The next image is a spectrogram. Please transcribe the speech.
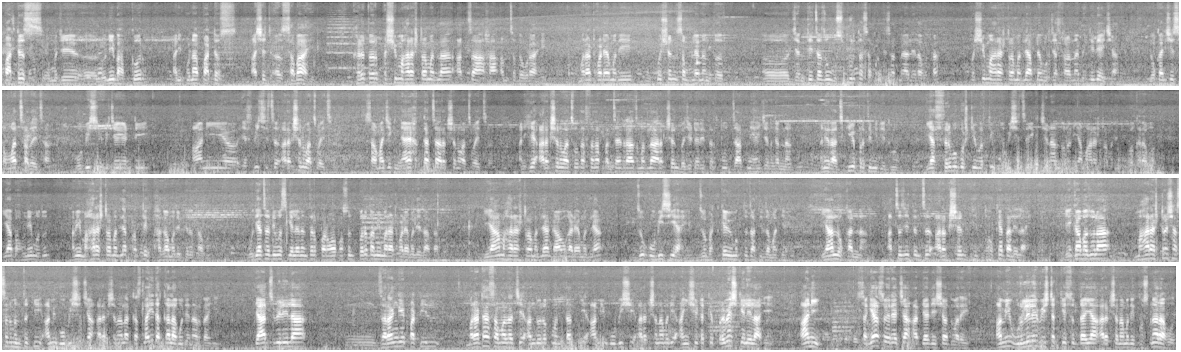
पाटस म्हणजे लोणी भापकोर आणि पुन्हा पाटस अशा सभा आहे खरं तर पश्चिम महाराष्ट्रामधला आजचा हा आमचा दौरा आहे. मराठवाड्यामध्ये उपोषण संपल्यानंतर जनतेचा जो उत्स्फूर्त असा प्रतिसाद मिळालेला होता पश्चिम महाराष्ट्रामधल्या आपल्या ऊर्जास्थळांना भेटी द्यायच्या लोकांशी संवाद साधायचा. ओबीसी विजय एन टी आणि एस बी सीचं आरक्षण वाचवायचं सामाजिक न्याय हक्काचं आरक्षण वाचवायचं आणि हे आरक्षण वाचवत असताना पंचायत राजमधलं आरक्षण बजेटरी तरतूद जातनिहाय जनगणना आणि राजकीय प्रतिनिधित्व या सर्व गोष्टीवरती ओबीसीचं एक जनआंदोलन या महाराष्ट्रामध्ये उभं करावं. या भावनेमधून आम्ही महाराष्ट्रामधल्या प्रत्येक भागामध्ये फिरत आहोत. उद्याचा दिवस गेल्यानंतर परवापासून परत आम्ही मराठवाड्यामध्ये जात आहोत. या महाराष्ट्रामधल्या गावगाड्यामधल्या जो ओबीसी आहे जो भटक्या विमुक्त जाती जमाती आहे या लोकांना आजचं जे त्यांचं आरक्षण हे धोक्यात आलेलं आहे. एका बाजूला महाराष्ट्र शासन म्हणतं की आम्ही ओबीसीच्या आरक्षणाला कसलाही धक्का लागू देणार नाही. त्याच वेळेला जरांगे पाटील मराठा समाजाचे आंदोलक म्हणतात की आम्ही ओबीसी आरक्षणामध्ये ऐंशी टक्के प्रवेश केलेला आहे. आणि सगळ्या सोयऱ्याच्या अध्यादेशाद्वारे आम्ही उरलेले वीस टक्केसुद्धा या आरक्षणामध्ये घुसणार आहोत.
